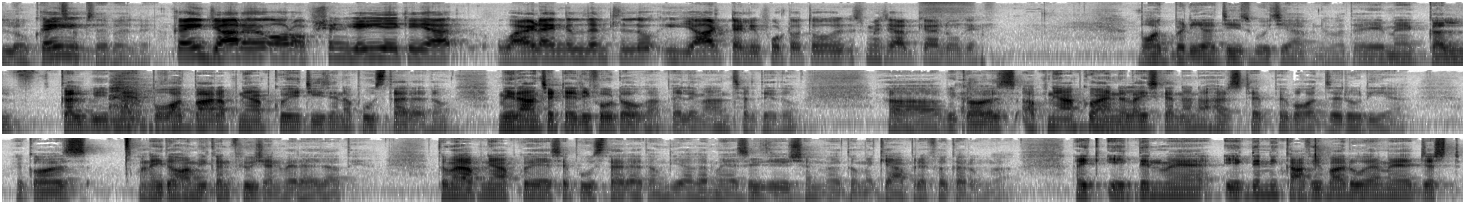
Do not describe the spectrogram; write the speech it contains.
लोकल कहीं- सबसे पहले। कहीं जा रहे हो और ऑप्शन यही है कि यार वाइड एंगल लेंस ले लो या टेलीफोटो तो इसमें से आप क्या लोगे? बहुत बढ़िया चीज़ पूछी आपने पता है ये मैं कल कल भी मैं बहुत बार अपने आप को ये चीज़ें ना पूछता रहता हूँ। मेरा आंसर टेलीफोटो होगा पहले मैं आंसर दे दूँ। बिकॉज़ uh, अपने आप को एनालाइज करना ना हर स्टेप पे बहुत ज़रूरी है। बिकॉज़ नहीं तो हम ही कन्फ्यूज़न में रह जाते हैं। तो मैं अपने आप को ऐसे पूछता रहता हूँ कि अगर मैं ऐसी सिचुएशन में हूँ तो मैं क्या प्रेफर करूँगा? लाइक like, एक दिन में एक दिन नहीं काफ़ी बार हुआ है मैं जस्ट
